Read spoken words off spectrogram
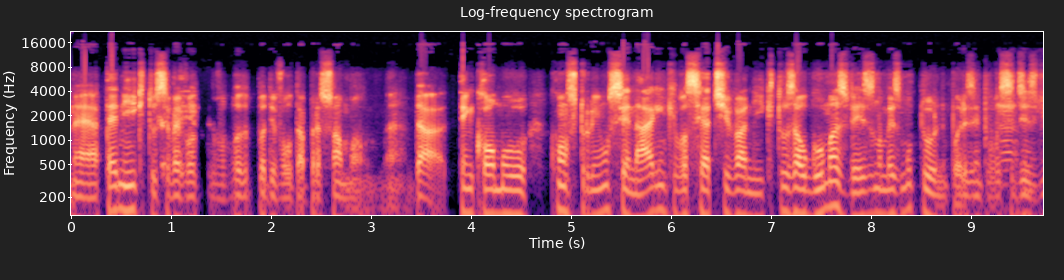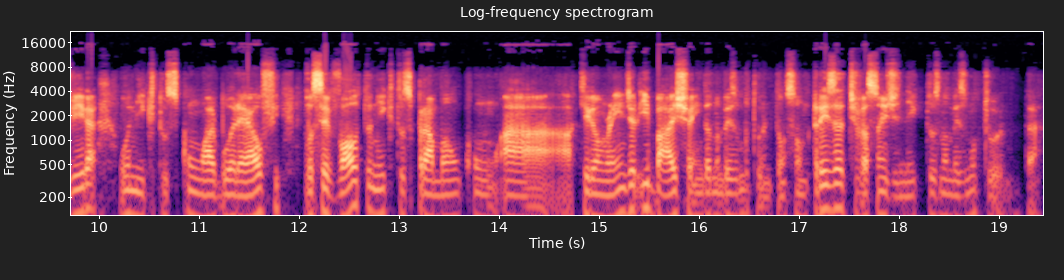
né? Até Nictus você vai vo poder voltar para sua mão. Né? Dá, tem como construir um cenário em que você ativa Nictus algumas vezes no mesmo turno. Por exemplo, você uhum. desvira o Nictus com o Arbor Elf, você volta o Nictus para a mão com a, a Ranger e baixa ainda no mesmo turno. Então são três ativações de Nictus no mesmo turno. Tá?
